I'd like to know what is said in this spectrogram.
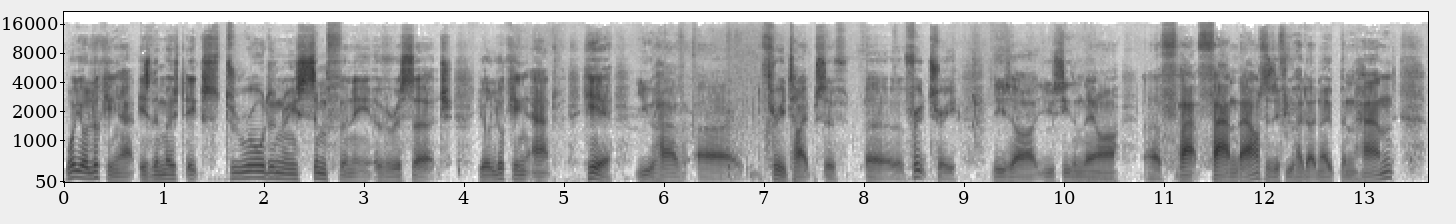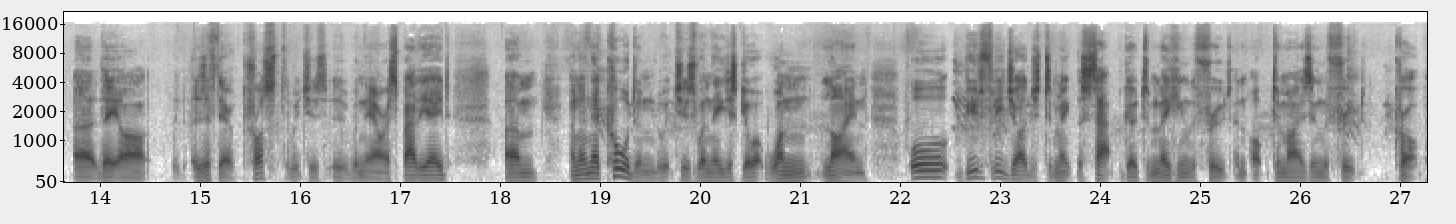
What you're looking at is the most extraordinary symphony of research. You're looking at here. You have uh, three types of uh, fruit tree. These are you see them. They are uh, fanned out as if you had an open hand. Uh, they are as if they're crossed, which is uh, when they are espaliered. Um, and then they're cordoned, which is when they just go up one line. All beautifully judged to make the sap go to making the fruit and optimizing the fruit crop.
